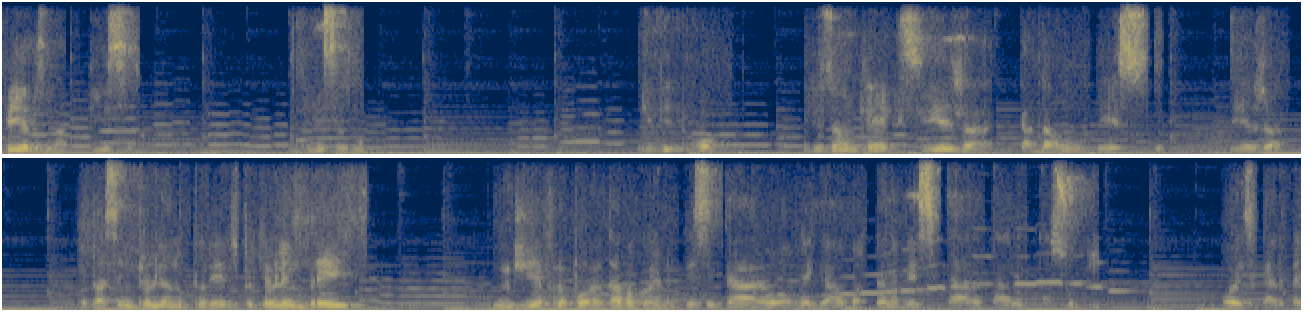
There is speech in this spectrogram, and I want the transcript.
vê-los na pista, pistas, divisão quer que seja, cada um desses seja, vou estar sempre olhando por eles, porque eu lembrei um dia falou, pô, eu tava correndo com esse cara, ó, legal, bacana ver esse cara, tá, tá subindo. Pô, esse cara tá.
